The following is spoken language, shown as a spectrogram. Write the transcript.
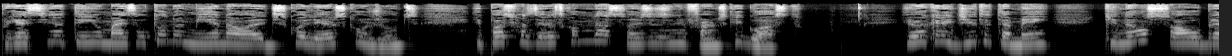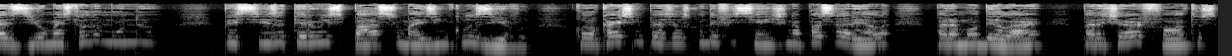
porque assim eu tenho mais autonomia na hora de escolher os conjuntos e posso fazer as combinações dos uniformes que gosto. Eu acredito também que não só o Brasil, mas todo mundo precisa ter um espaço mais inclusivo, colocar sim pessoas com deficiência na passarela para modelar, para tirar fotos,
